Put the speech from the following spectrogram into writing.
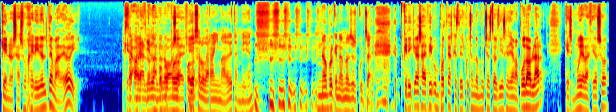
que nos ha sugerido el tema de hoy. Que Está ahora parecido lo- un ahora poco. vamos a ¿Puedo, decir. puedo saludar a mi madre también? no, porque no nos escucha. Creí que ibas a decir un podcast que estoy escuchando mucho estos días que se llama Puedo hablar, que es muy gracioso.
